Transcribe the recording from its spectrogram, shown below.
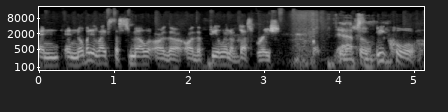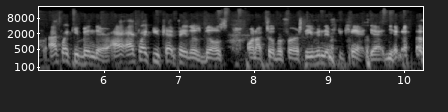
and and nobody likes the smell or the or the feeling of desperation. Yeah, know, so be cool. Act like you've been there. Act like you can pay those bills on October 1st even if you can't yet you know?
